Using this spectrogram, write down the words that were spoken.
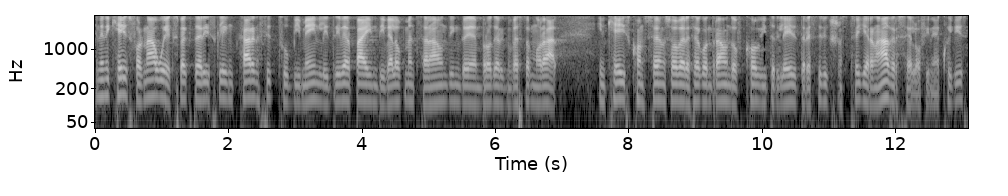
In any case, for now, we expect the risk-linked currency to be mainly driven by developments surrounding the broader investor morale. In case concerns over a second round of COVID-related restrictions trigger another sell-off in equities,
